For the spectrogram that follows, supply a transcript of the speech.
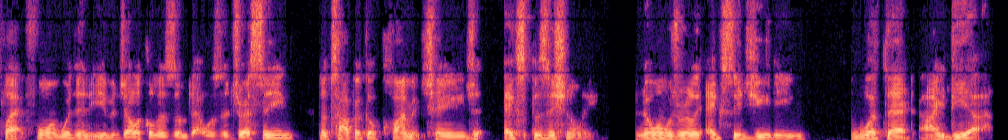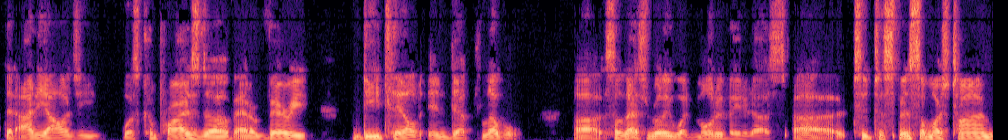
platform within evangelicalism that was addressing the topic of climate change expositionally. No one was really exegeting what that idea, that ideology was comprised of at a very detailed, in depth level. Uh, so that's really what motivated us uh, to, to spend so much time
